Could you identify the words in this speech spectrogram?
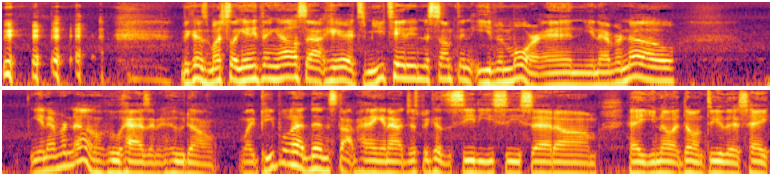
because much like anything else out here, it's mutated into something even more, and you never know. You never know who has it and who don't. Like people had didn't stop hanging out just because the CDC said, um, "Hey, you know what? Don't do this. Hey,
